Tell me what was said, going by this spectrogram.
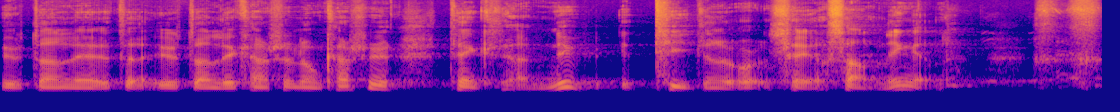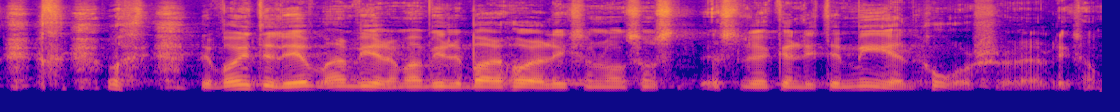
Utan, eh, utan det kanske, de kanske tänker att nu är tiden att säga sanningen. det var inte det man ville, man ville bara höra liksom någon som strök en lite medhårs, så, liksom,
